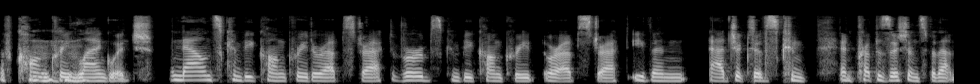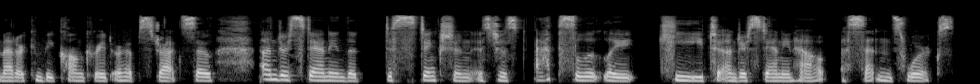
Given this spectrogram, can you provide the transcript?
of concrete mm-hmm. language. Nouns can be concrete or abstract. Verbs can be concrete or abstract. Even adjectives can, and prepositions for that matter, can be concrete or abstract. So understanding the distinction is just absolutely key to understanding how a sentence works.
